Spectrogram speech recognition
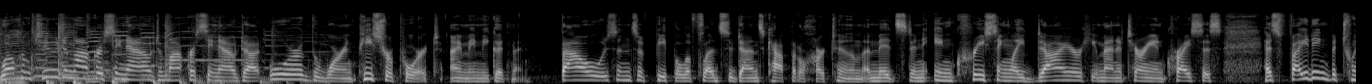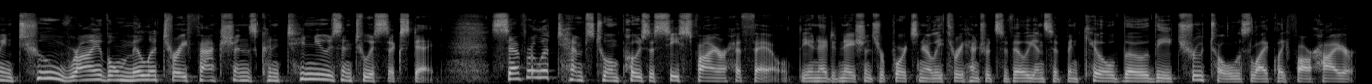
Welcome to Democracy Now!, democracynow.org, The War and Peace Report. I'm Amy Goodman. Thousands of people have fled Sudan's capital, Khartoum, amidst an increasingly dire humanitarian crisis as fighting between two rival military factions continues into a sixth day. Several attempts to impose a ceasefire have failed. The United Nations reports nearly 300 civilians have been killed, though the true toll is likely far higher.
